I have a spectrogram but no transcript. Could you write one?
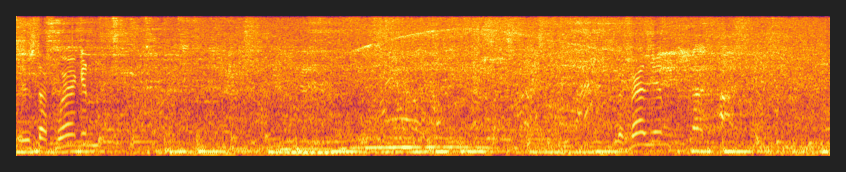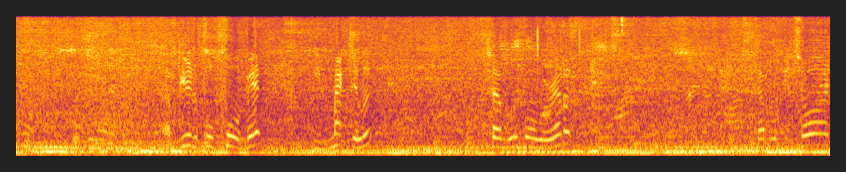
There's that wagon. The Valiant. A beautiful Corvette, immaculate. Let's have a look while we're at it. Have a look inside.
